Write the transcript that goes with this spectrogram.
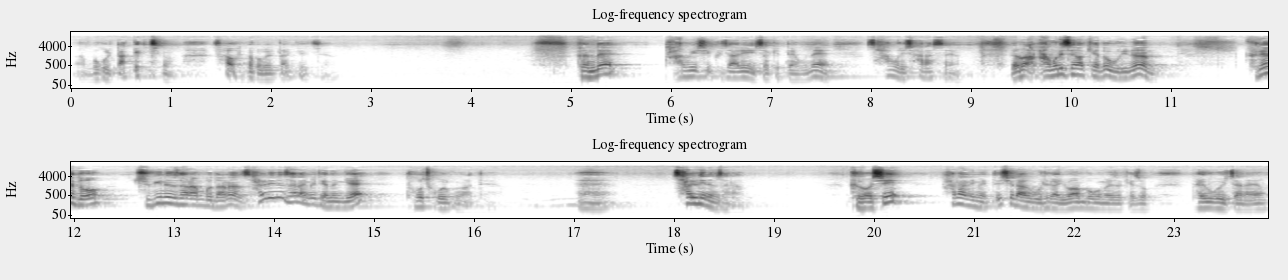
목을 땄겠죠. 사울의 목을 땄겠죠. 그런데 다윗이 그 자리에 있었기 때문에 사울이 살았어요. 여러분 아무리 생각해도 우리는 그래도 죽이는 사람보다는 살리는 사람이 되는 게 더 좋을 것 같아요. 예, 살리는 사람. 그것이 하나님의 뜻이라고 우리가 요한복음에서 계속 배우고 있잖아요.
